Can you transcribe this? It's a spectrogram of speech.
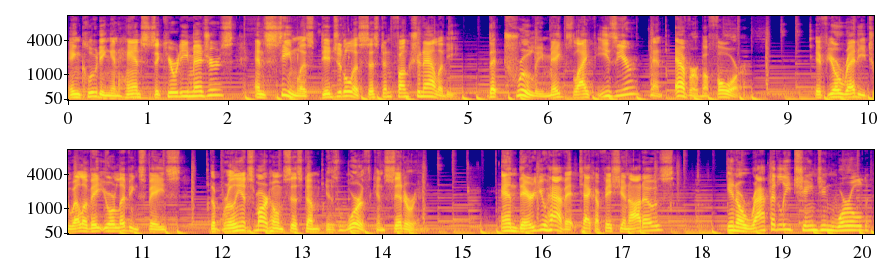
including enhanced security measures and seamless digital assistant functionality that truly makes life easier than ever before. If you're ready to elevate your living space, the Brilliant Smart Home System is worth considering. And there you have it, tech aficionados. In a rapidly changing world,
